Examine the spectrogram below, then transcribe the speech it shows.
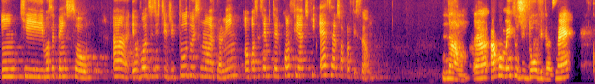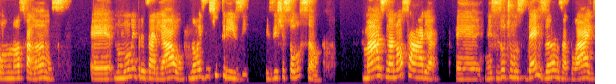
em que você pensou, ah, eu vou desistir de tudo, isso não é para mim? Ou você sempre teve confiante que essa era a sua profissão? Não, é, há momentos de dúvidas, né? Como nós falamos, é, no mundo empresarial não existe crise, existe solução. Mas na nossa área, é, nesses últimos 10 anos atuais,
